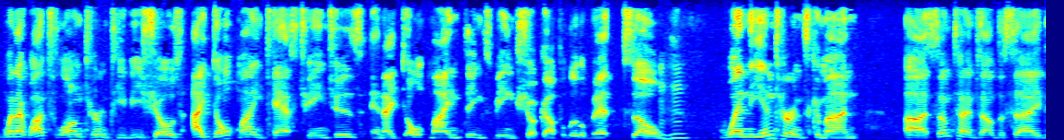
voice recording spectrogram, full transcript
when I watch long-term TV shows, I don't mind cast changes and I don't mind things being shook up a little bit. So when the interns come on, uh, sometimes I'll decide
